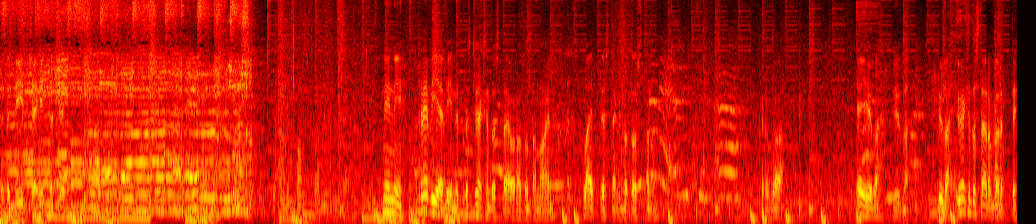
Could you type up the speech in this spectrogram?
Joten DJ hit the shit. Niin, niin. Revieviin nyt tästä 19 euroa tota noin laitteesta, kun sä oot ostanut. Ei hyvä. Hyvä. Hyvä. 19 euroa vörtti.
